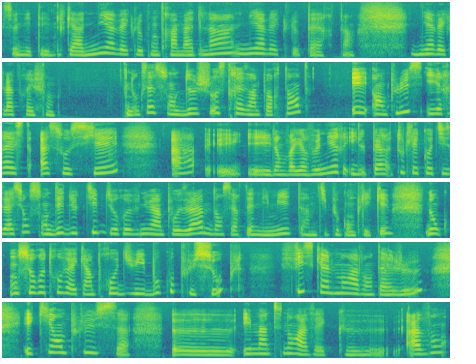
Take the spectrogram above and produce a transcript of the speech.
Ce n'était le cas ni avec le contrat Madelin, ni avec le PERP, hein, ni avec la Préfond. Donc ça, ce sont deux choses très importantes. Et en plus, il reste associé à, et, on va y revenir, toutes les cotisations sont déductibles du revenu imposable dans certaines limites un petit peu compliquées. Donc on se retrouve avec un produit beaucoup plus souple fiscalement avantageux et qui en plus euh, est maintenant avec euh, avant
